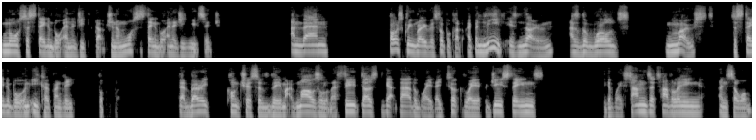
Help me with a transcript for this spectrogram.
more sustainable energy production and more sustainable energy usage. And then Forest Green Rovers Football Club, I believe is known as the world's most sustainable and eco-friendly football club. They're very conscious of the amount of miles all of their food does to get there, the way they cook, the way they produce things, the way fans are traveling and so on.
